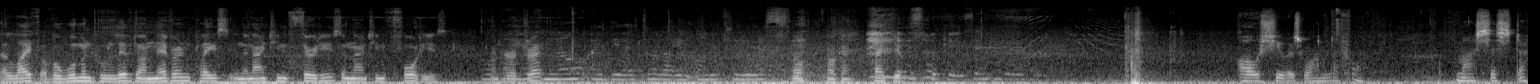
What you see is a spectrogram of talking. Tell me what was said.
a life of a woman who lived on Nevern Place in the 1930s and 1940s. And her I address. have no idea at all. I am only curious. Oh, okay. Thank you. it's okay. Thank you. Oh, she was wonderful. My sister.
